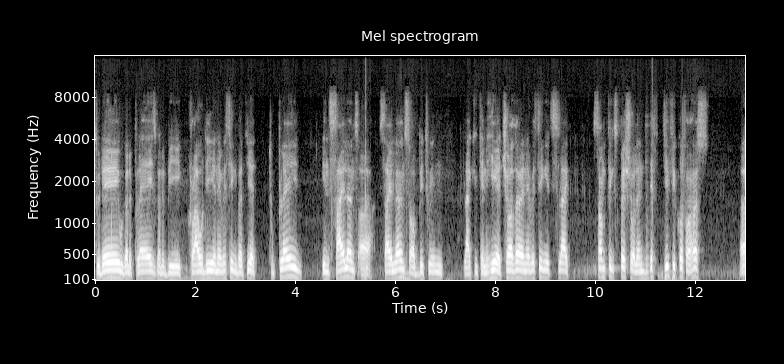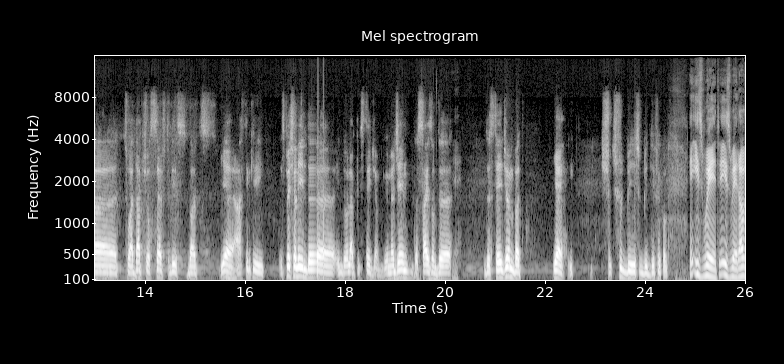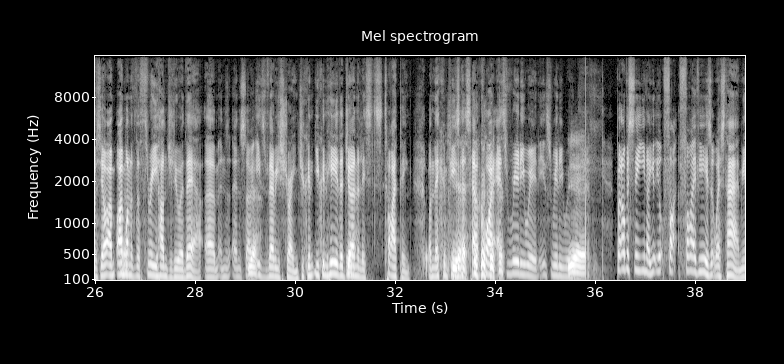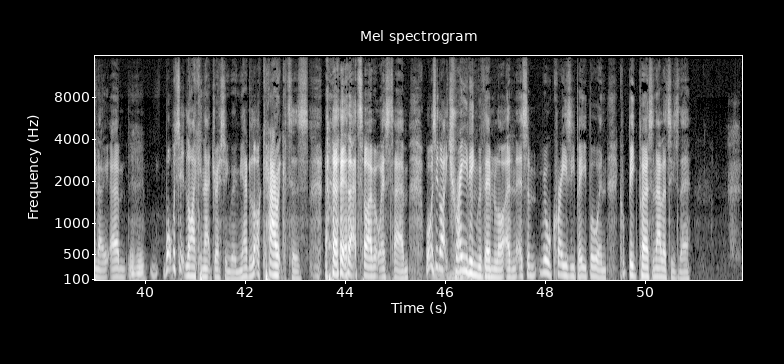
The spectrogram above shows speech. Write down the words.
today we're gonna play. It's gonna be crowdy and everything. But yet to play in silence or silence or between like you can hear each other and everything it's like something special and dif- difficult for us uh, to adapt yourself to this but yeah i think it, especially in the in the olympic stadium imagine the size of the yeah. the stadium but yeah it should, should be should be difficult it is weird. It is weird. Obviously, I'm I'm yeah. one of the 300 who are there, um, and and so yeah. it's very strange. You can you can hear the journalists typing on their computer. That's how quiet. It's really weird. It's really weird. Yeah. But obviously, you know, you're, five, five years at West Ham. You know, um, mm-hmm. what was it like in that dressing room? You had a lot of characters at that time at West Ham. What was it like training with them lot? And some real crazy people and big personalities there.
